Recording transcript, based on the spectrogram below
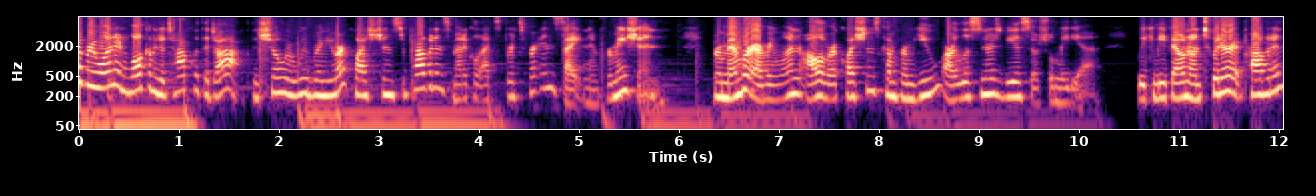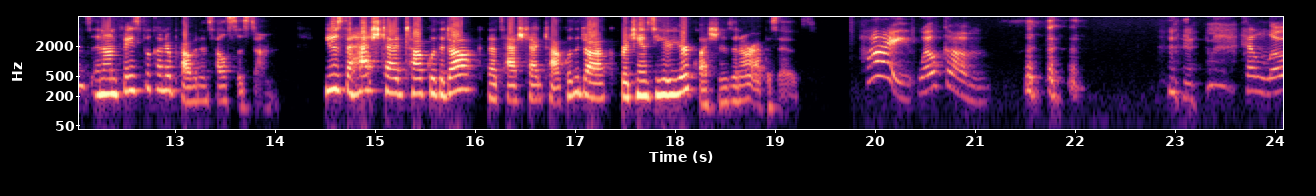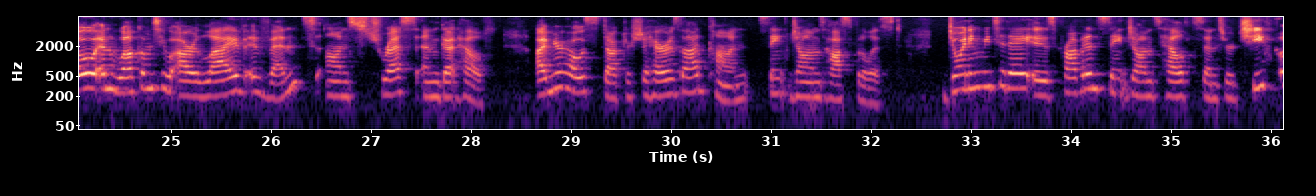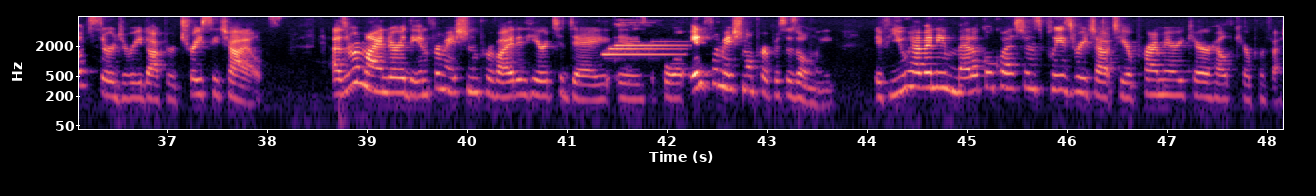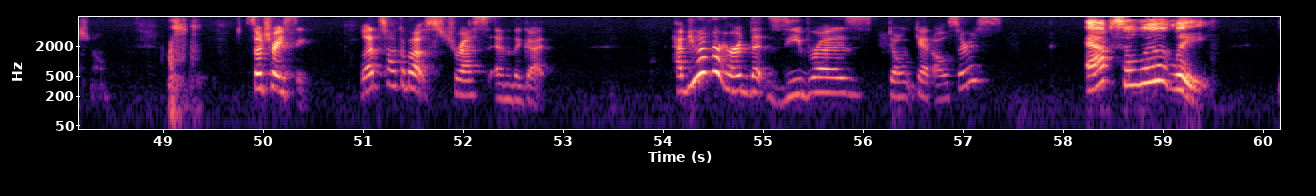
Hello, everyone, and welcome to Talk with the Doc, the show where we bring your questions to Providence medical experts for insight and information. Remember, everyone, all of our questions come from you, our listeners, via social media. We can be found on Twitter at Providence and on Facebook under Providence Health System. Use the hashtag Talk with the Doc, that's hashtag Talk with the Doc, for a chance to hear your questions in our episodes. Hi, welcome. Hello, and welcome to our live event on stress and gut health. I'm your host, Dr. Scheherazade Khan, St. John's hospitalist. Joining me today is Providence St. John's Health Center Chief of Surgery, Dr. Tracy Childs. As a reminder, the information provided here today is for informational purposes only. If you have any medical questions, please reach out to your primary care healthcare professional. So, Tracy, let's talk about stress and the gut. Have you ever heard that zebras don't get ulcers? Absolutely.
